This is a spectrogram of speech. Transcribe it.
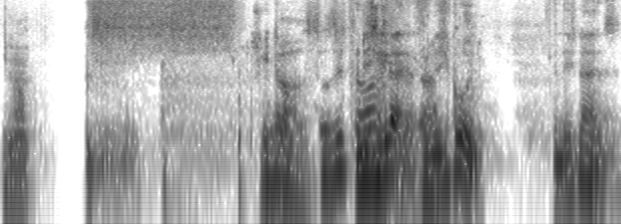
Ja. Cheater. Ja, so sieht's Finde aus. ich geil, finde ich gut. Finde ich nice.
